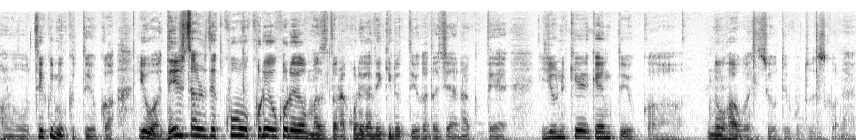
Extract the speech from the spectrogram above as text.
あのテクニックっていうか要はデジタルでこうこれをこれを混ぜたらこれができるっていう形じゃなくて非常に経験というかノウハウが必要ということですかね。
